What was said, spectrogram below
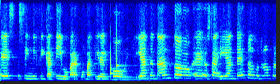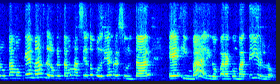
es significativo para combatir el COVID. Y ante tanto, eh, o sea, y ante esto nosotros nos preguntamos qué más de lo que estamos haciendo podría resultar eh, inválido para combatirlo.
